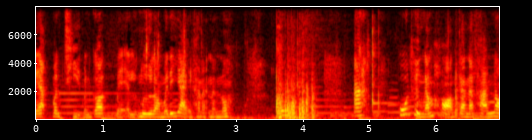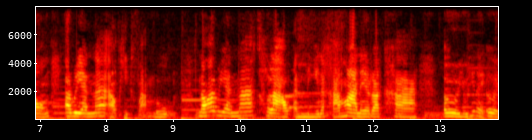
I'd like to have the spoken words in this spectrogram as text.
เนี้ยมันฉีดมันก็แหมมือเราไม่ได้ใหญ่ขนาดนั้นเนาะอะ พูดถึงน้ำหอมกันนะคะ น้องอารี a นาเอาผิดฝั่งลูก น้องอารี a นาคลาวอันนี้นะคะ มาในราคาเอออยู่ที่ไหนเอ่ย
